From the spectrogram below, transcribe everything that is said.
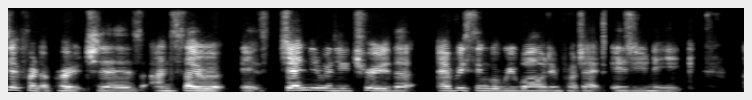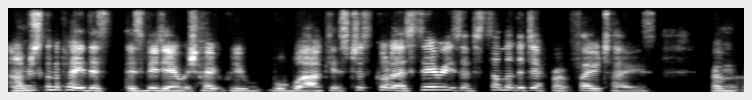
different approaches. And so it's genuinely true that every single rewilding project is unique. And I'm just going to play this, this video, which hopefully will work. It's just got a series of some of the different photos from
